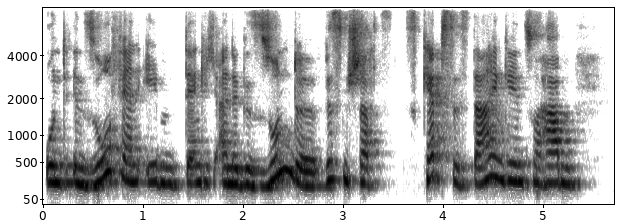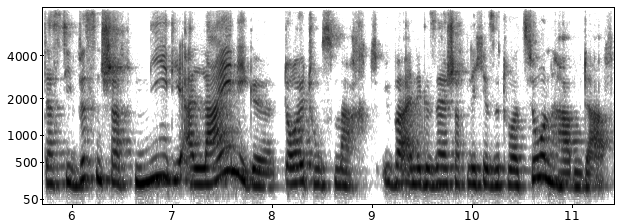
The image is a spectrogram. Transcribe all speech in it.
und insofern eben, denke ich, eine gesunde Wissenschaftsskepsis dahingehend zu haben, dass die Wissenschaft nie die alleinige Deutungsmacht über eine gesellschaftliche Situation haben darf.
